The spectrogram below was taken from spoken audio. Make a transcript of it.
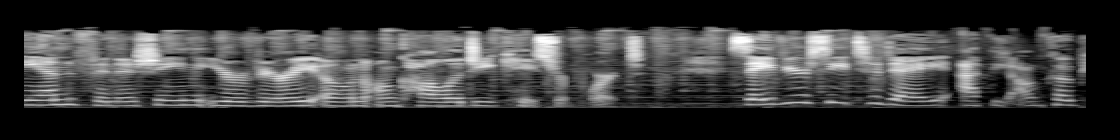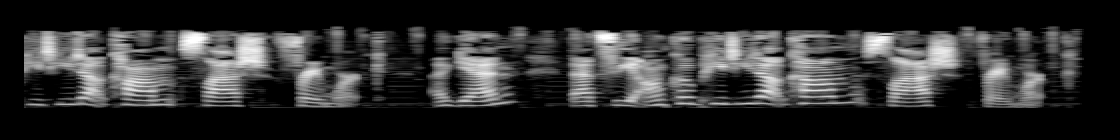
and finishing your very own oncology case report. Save your seat today at the theoncopt.com slash framework. Again, that's the theoncopt.com slash framework.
